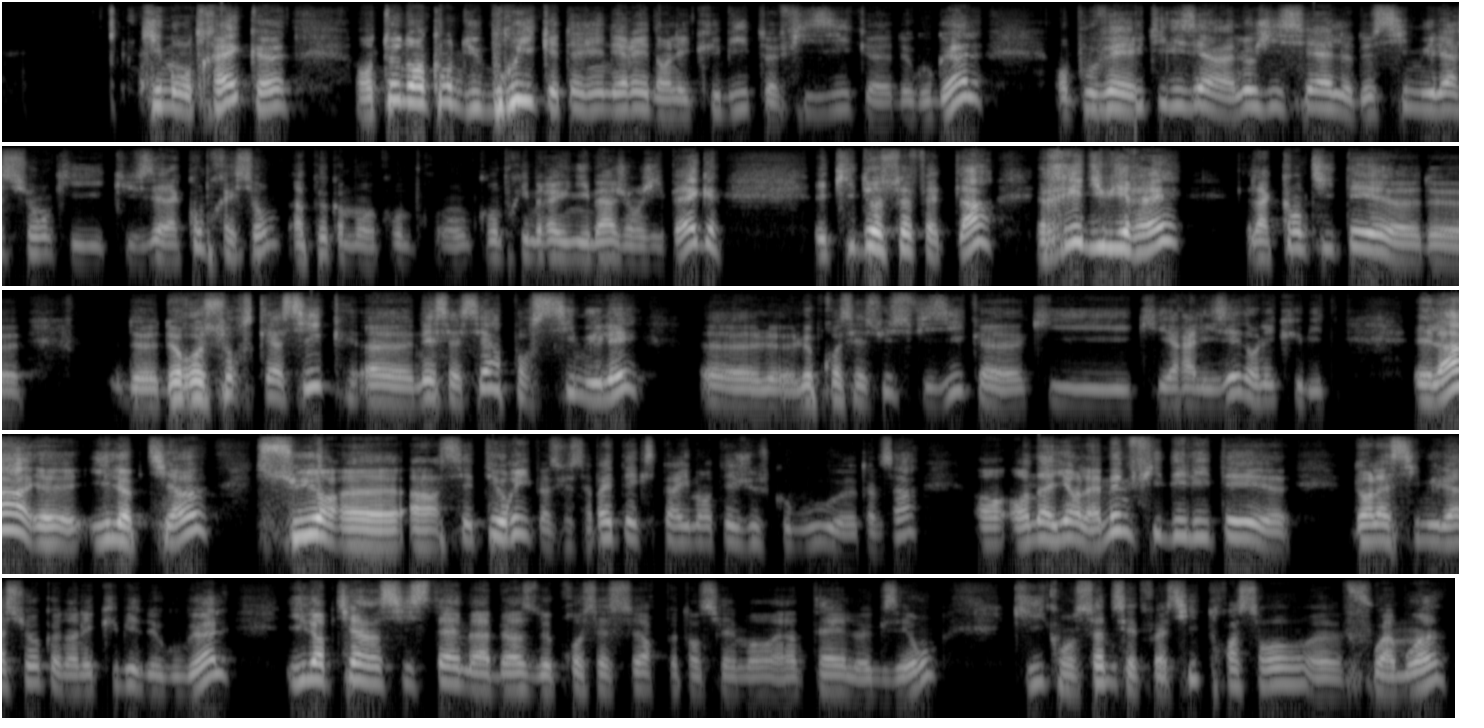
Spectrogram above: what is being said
qui montrait que, en tenant compte du bruit qui était généré dans les qubits physiques de Google, on pouvait utiliser un logiciel de simulation qui, faisait la compression, un peu comme on, comprimerait une image en JPEG, et qui, de ce fait-là, réduirait la quantité euh, de, ressources classiques euh, nécessaires pour simuler euh, le, processus physique euh, qui, est réalisé dans les qubits. Et là, euh, il obtient sur, c'est théorique parce que ça n'a pas été expérimenté jusqu'au bout comme ça, en, ayant la même fidélité dans la simulation que dans les qubits de Google, il obtient un système à base de processeurs potentiellement Intel Xeon qui consomme cette fois-ci 300 fois moins,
